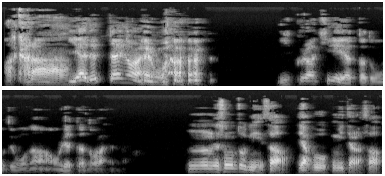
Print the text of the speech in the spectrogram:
わからんい。や、絶対乗らへんわ。いくら綺麗やったと思ってもな、俺やったら乗らへん。うんで、その時にさ、ヤフオク見たらさ、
